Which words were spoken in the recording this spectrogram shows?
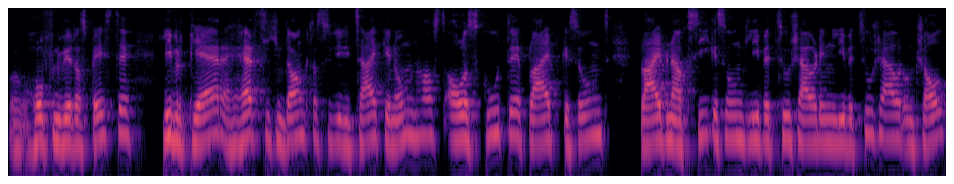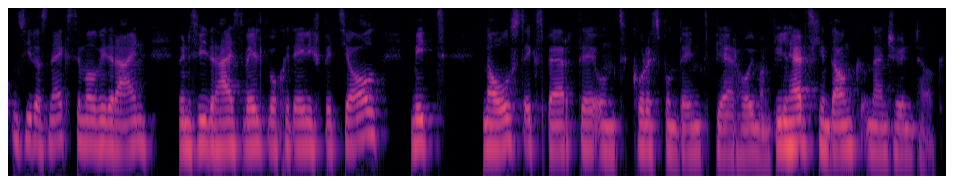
Hoffen wir das Beste. Lieber Pierre, herzlichen Dank, dass du dir die Zeit genommen hast. Alles Gute, bleib gesund, bleiben auch Sie gesund, liebe Zuschauerinnen, liebe Zuschauer, und schalten Sie das nächste Mal wieder ein, wenn es wieder heißt Weltwoche Daily Spezial mit Nahost-Experte und Korrespondent Pierre Heumann. Vielen herzlichen Dank und einen schönen Tag.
